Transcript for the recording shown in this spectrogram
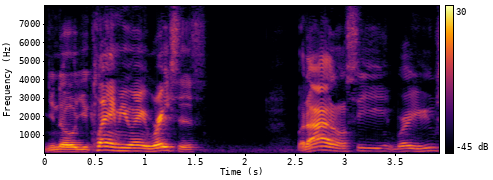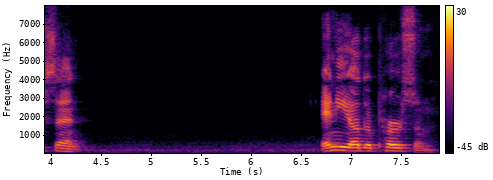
You know, you claim you ain't racist, but I don't see where you sent any other person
